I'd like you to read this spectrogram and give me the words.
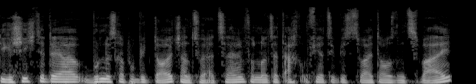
die Geschichte der Bundesrepublik Deutschland zu erzählen, von 1948 bis 2002.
